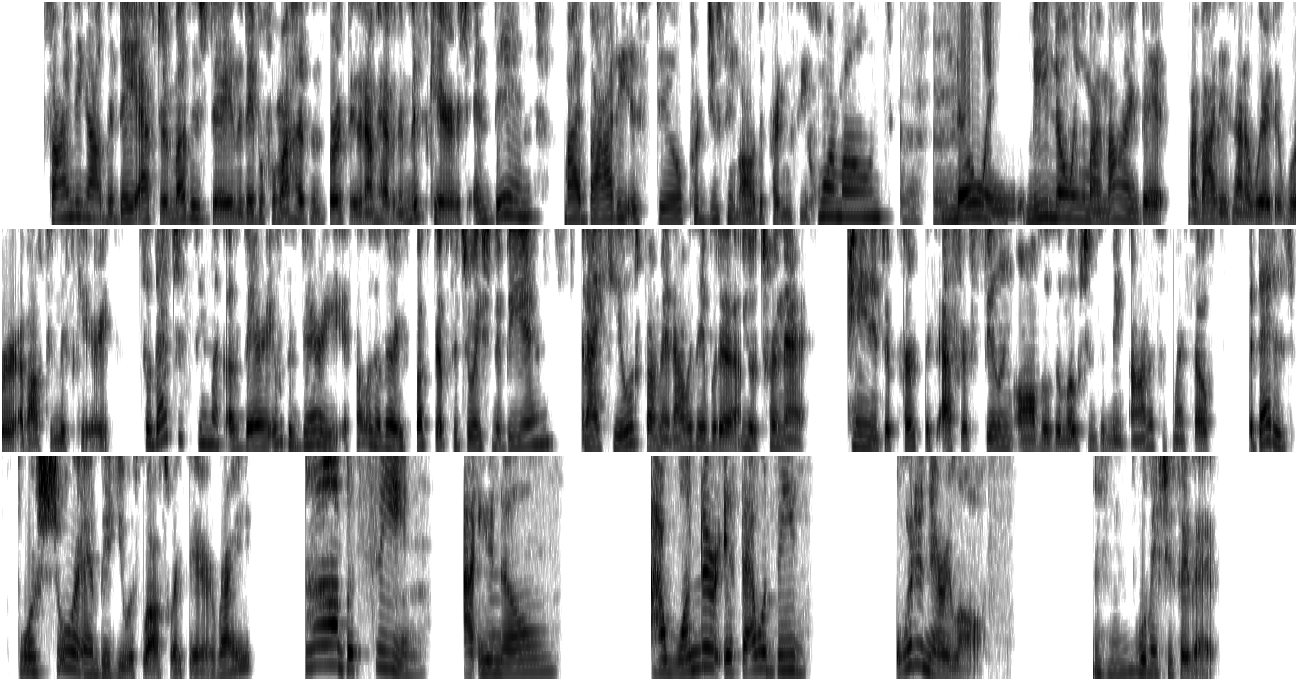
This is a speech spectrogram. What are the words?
finding out the day after Mother's Day and the day before my husband's birthday that I'm having a miscarriage. And then my body is still producing all the pregnancy hormones, mm-hmm. knowing, me knowing in my mind that my body is not aware that we're about to miscarry. So that just seemed like a very, it was a very, it felt like a very fucked up situation to be in. And I healed from it and I was able to, you know, turn that pain into purpose after feeling all those emotions and being honest with myself. But that is for sure ambiguous loss right there, right? Ah, but see, I, you know, I wonder if that would be ordinary loss. Mm-hmm. What makes you say that?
